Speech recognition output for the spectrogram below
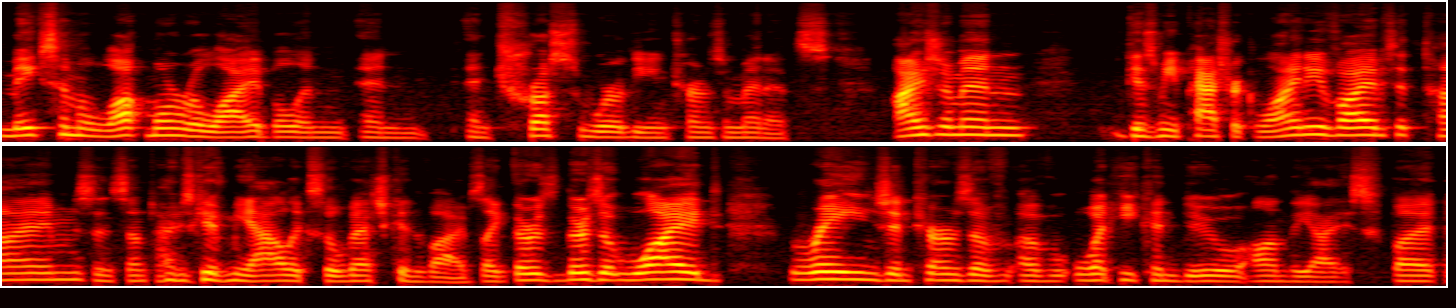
makes him a lot more reliable and and and trustworthy in terms of minutes. Eiserman gives me Patrik Laine vibes at times, and sometimes give me Alex Ovechkin vibes. Like there's there's a wide range in terms of of what he can do on the ice. But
